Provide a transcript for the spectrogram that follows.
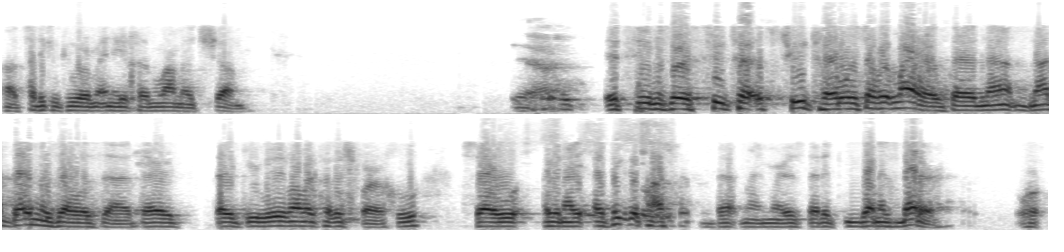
uh, Tzadikim Kurim, Enichan Lamed Shem? Yeah. It, seems there's two, to, it's two totally separate milas. They're not, not dead mazel as that. They're, they're Giluim of HaKadosh Baruch Hu. So, I mean, I, I think the of that Maimar is that it, one is better. Or,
